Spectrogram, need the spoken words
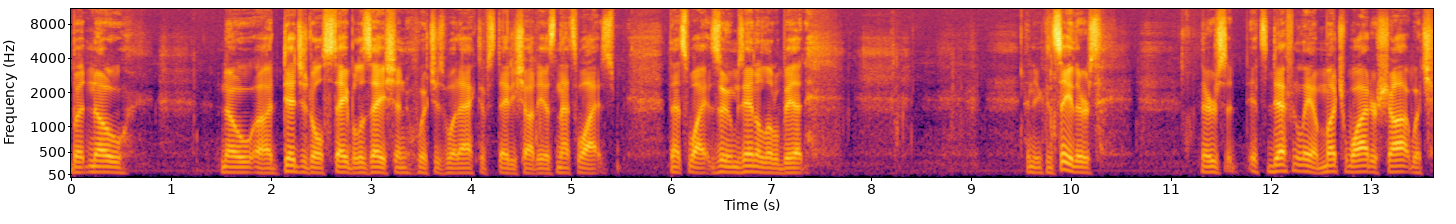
but no, no uh, digital stabilization, which is what active steady shot is, and that's why, it's, that's why it zooms in a little bit. And you can see there's, there's, it's definitely a much wider shot, which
